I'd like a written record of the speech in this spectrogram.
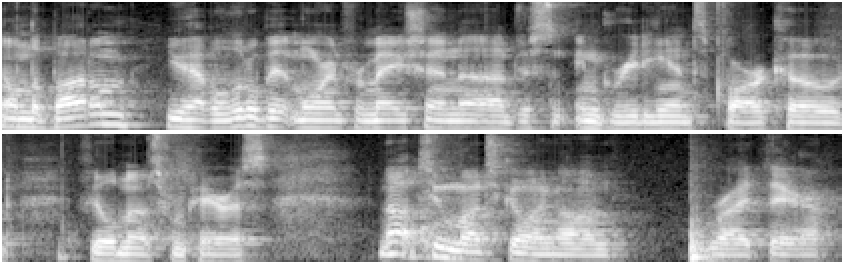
On the bottom, you have a little bit more information, uh, just ingredients, barcode, field notes from Paris. Not too much going on right there.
